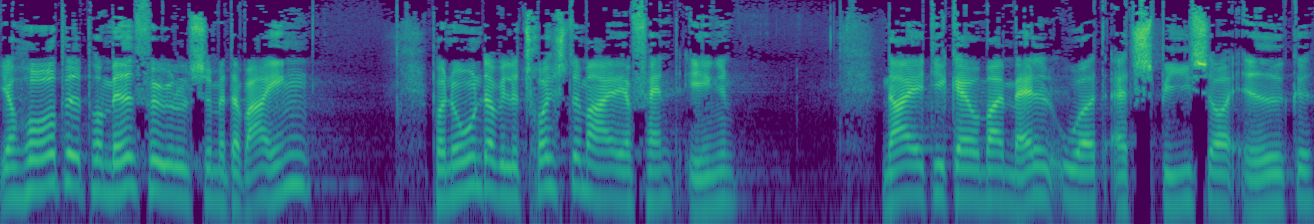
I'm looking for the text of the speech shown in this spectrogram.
Jeg håbede på medfølelse, men der var ingen. På nogen, der ville trøste mig, jeg fandt ingen. Nej, de gav mig malurt at spise og eddike,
